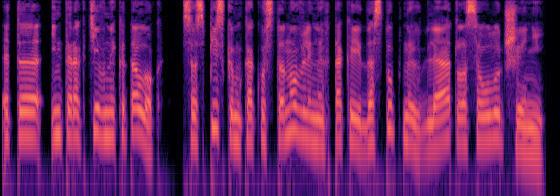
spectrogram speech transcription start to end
Это интерактивный каталог со списком как установленных, так и доступных для атласа улучшений.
